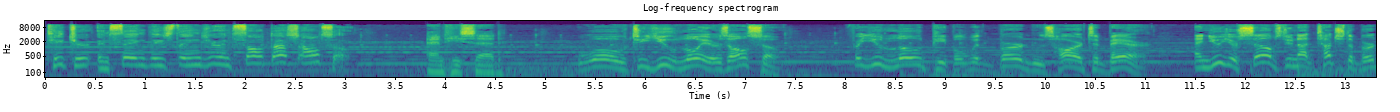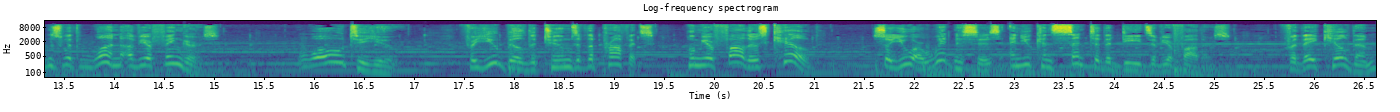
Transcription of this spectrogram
Teacher, in saying these things, you insult us also. And he said, Woe to you, lawyers, also! For you load people with burdens hard to bear, and you yourselves do not touch the burdens with one of your fingers. Woe to you! For you build the tombs of the prophets, whom your fathers killed. So you are witnesses, and you consent to the deeds of your fathers. For they killed them,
